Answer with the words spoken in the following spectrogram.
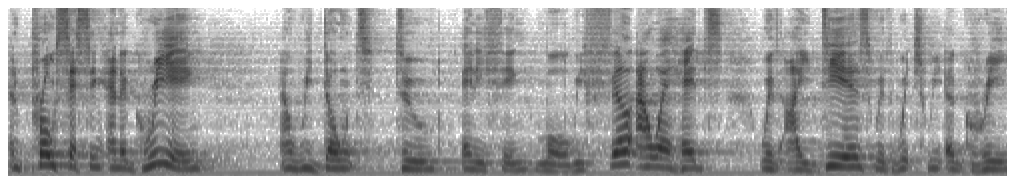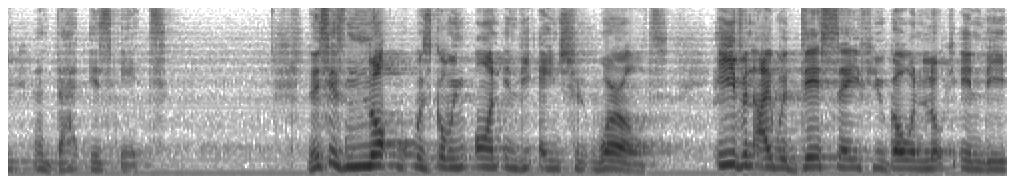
and processing and agreeing, and we don't do anything more. We fill our heads with ideas with which we agree, and that is it. This is not what was going on in the ancient world. Even, I would dare say, if you go and look in the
